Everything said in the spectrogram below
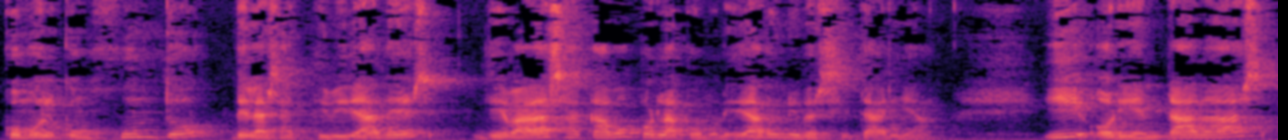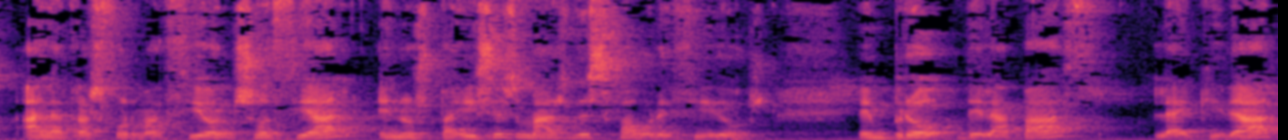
como el conjunto de las actividades llevadas a cabo por la comunidad universitaria y orientadas a la transformación social en los países más desfavorecidos, en pro de la paz, la equidad,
